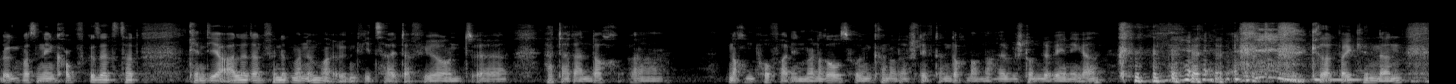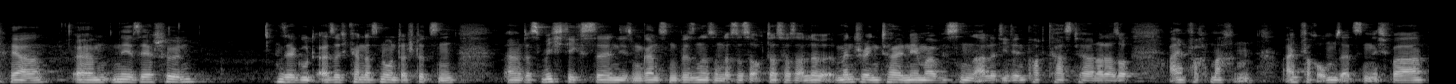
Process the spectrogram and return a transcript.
irgendwas in den Kopf gesetzt hat, kennt ihr alle, dann findet man immer irgendwie Zeit dafür und äh, hat da dann doch äh, noch einen Puffer, den man rausholen kann oder schläft dann doch noch eine halbe Stunde weniger. Gerade bei Kindern. Ja, ähm, nee, sehr schön. Sehr gut. Also ich kann das nur unterstützen. Äh, das Wichtigste in diesem ganzen Business, und das ist auch das, was alle Mentoring-Teilnehmer wissen, alle, die den Podcast hören oder so, einfach machen, einfach umsetzen. Ich war,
